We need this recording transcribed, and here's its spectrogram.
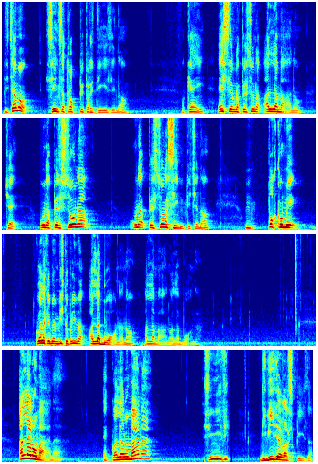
diciamo, senza troppe pretese, no? Ok? Essere una persona alla mano, cioè una persona, una persona semplice, no? Un po' come quella che abbiamo visto prima alla buona, no? Alla mano, alla buona. Alla romana. Ecco, alla romana significa dividere la spesa.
